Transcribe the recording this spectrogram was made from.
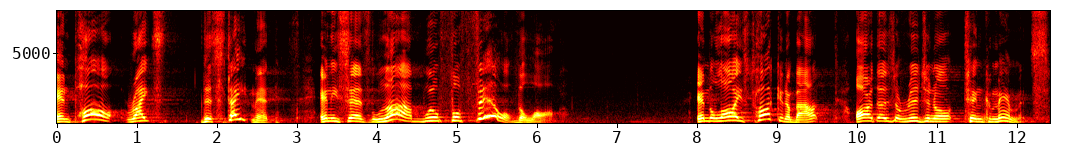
And Paul writes this statement and he says, Love will fulfill the law. And the law he's talking about are those original Ten Commandments.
